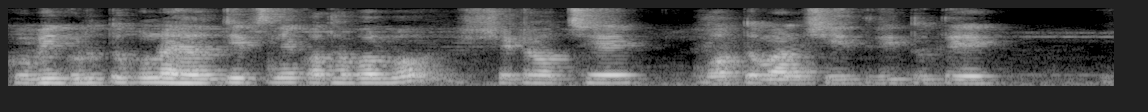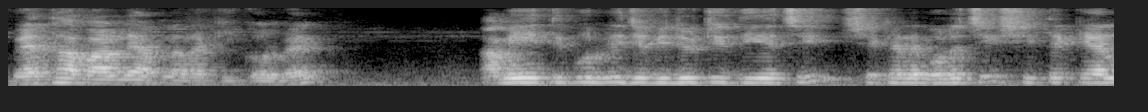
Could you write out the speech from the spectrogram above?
খুবই গুরুত্বপূর্ণ হেলথ টিপস নিয়ে কথা বলব। সেটা হচ্ছে বর্তমান শীত ঋতুতে ব্যথা বাড়লে আপনারা কি করবেন? আমি ইতিপূর্বে যে ভিডিওটি দিয়েছি, সেখানে বলেছি শীতে কেন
